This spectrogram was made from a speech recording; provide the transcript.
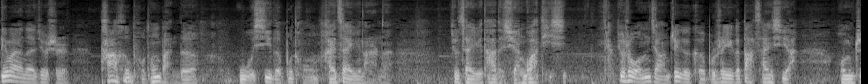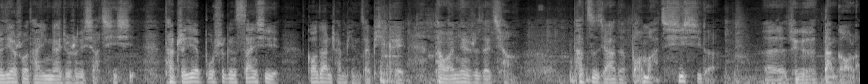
另外呢，就是它和普通版的五系的不同还在于哪儿呢？就在于它的悬挂体系。就是我们讲这个可不是一个大三系啊。我们直接说它应该就是个小七系，它直接不是跟三系高端产品在 PK，它完全是在抢它自家的宝马七系的呃这个蛋糕了。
